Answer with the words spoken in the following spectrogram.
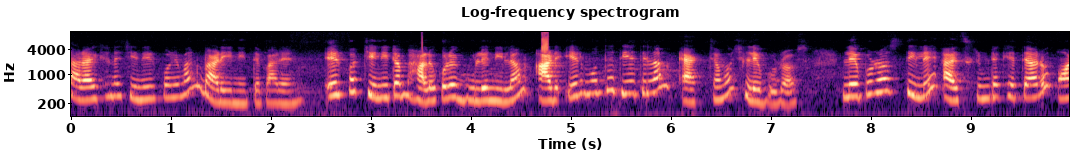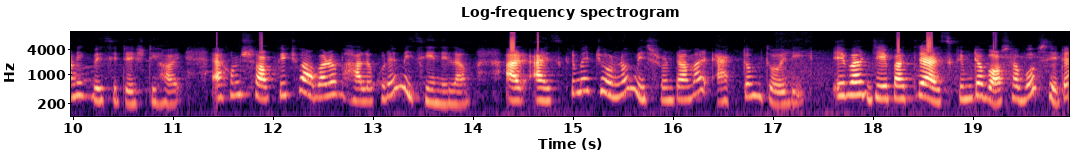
তারা এখানে চিনির পরিমাণ বাড়িয়ে নিতে পারেন। এরপর চিনিটা ভালো করে গুলে নিলাম, আর এর মধ্যে দিয়ে দিলাম এক চামচ লেবুর রস। লেবুর রস দিলে আইসক্রিমটা খেতে আরও অনেক বেশি টেস্টি হয়। এখন সব কিছু আবারও ভালো করে মিশিয়ে নিলাম। আর আইসক্রিমের জন্য মিশ্রণটা আমার একদম তৈরি। এবার যে পাত্রে আইসক্রিমটা বসাবো, সেটা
